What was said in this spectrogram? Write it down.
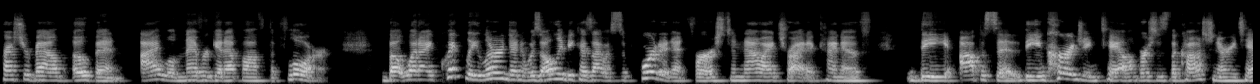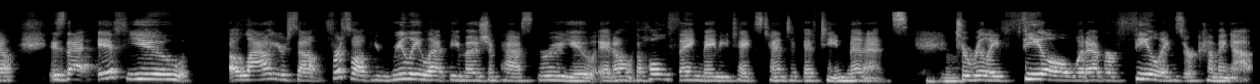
pressure valve open, I will never get up off the floor. But what I quickly learned, and it was only because I was supported at first, and now I try to kind of the opposite, the encouraging tale versus the cautionary tale, is that if you allow yourself, first of all, if you really let the emotion pass through you, it the whole thing maybe takes 10 to 15 minutes mm-hmm. to really feel whatever feelings are coming up.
